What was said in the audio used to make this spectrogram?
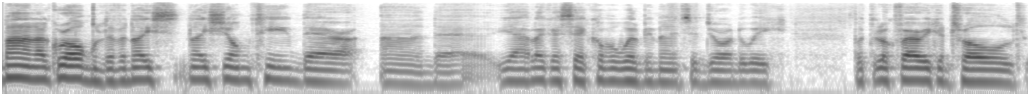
man are growing. They have a nice, nice young team there, and uh, yeah, like I say, a couple will be mentioned during the week, but they look very controlled.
